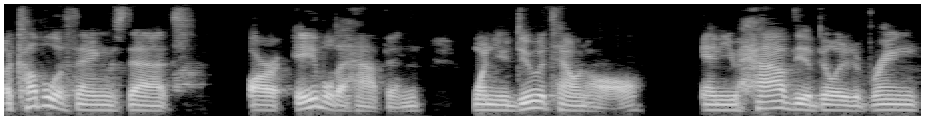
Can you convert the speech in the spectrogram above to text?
a couple of things that are able to happen when you do a town hall and you have the ability to bring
